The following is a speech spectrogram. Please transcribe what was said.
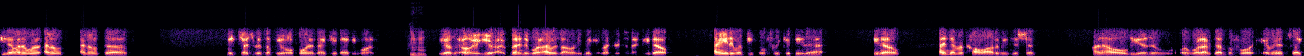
you know I don't want I don't I don't uh, make judgments on people who were born in 1991. Mm-hmm. You know, like, oh, you're 91. I was already making records, and I, you know, I hate it when people freaking do that. You know, I never call out a musician on how old he is or or what I've done before. I mean, it's like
